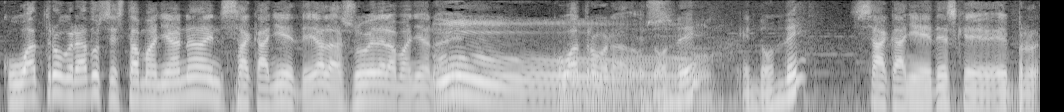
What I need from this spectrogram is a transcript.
4 grados esta mañana en Sacañet, ¿eh? a las 9 de la mañana. ¿eh? Uh. Cuatro grados. ¿En dónde? ¿En dónde? Sacañet, es que el, pro-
